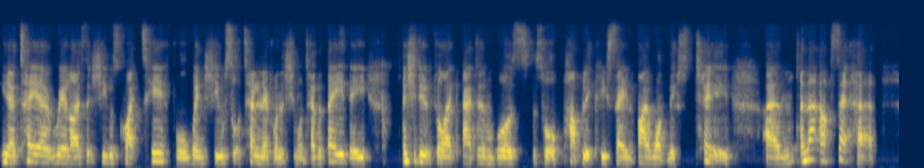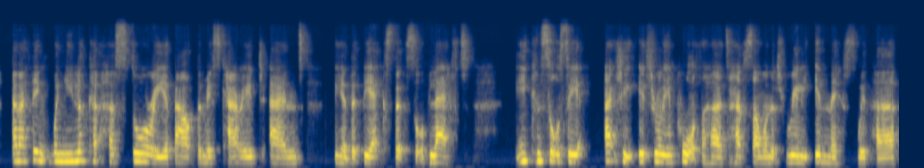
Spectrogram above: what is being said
you know, Taya realized that she was quite tearful when she was sort of telling everyone that she wanted to have a baby. And she didn't feel like Adam was sort of publicly saying, I want this too. Um, and that upset her. And I think when you look at her story about the miscarriage and you know that the ex that sort of left, you can sort of see actually it's really important for her to have someone that's really in this with her.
